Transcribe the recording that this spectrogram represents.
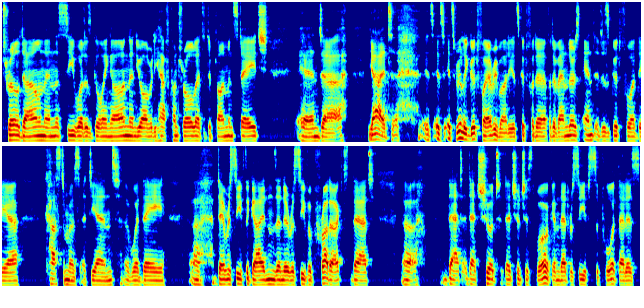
drill down and see what is going on. And you already have control at the deployment stage. And uh, yeah it, it's it's it's really good for everybody. It's good for the for the vendors and it is good for their customers at the end, uh, where they uh, they receive the guidance and they receive a product that uh, that that should that should just work and that receives support that is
